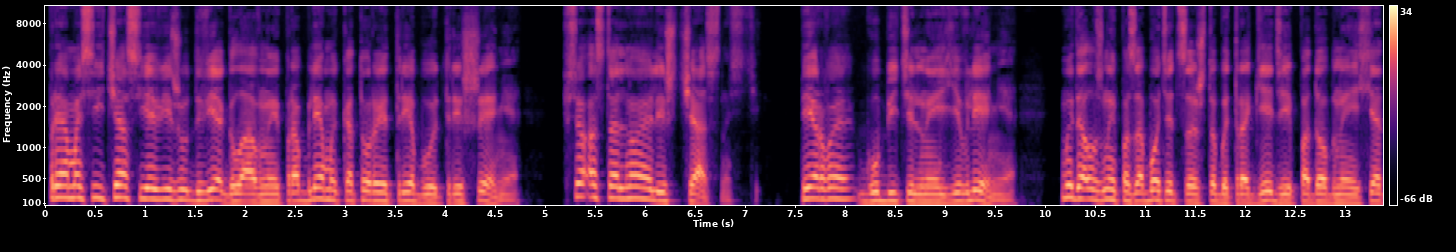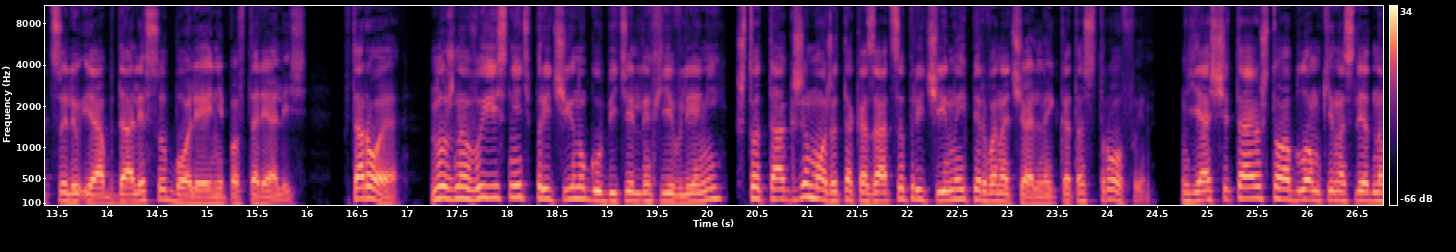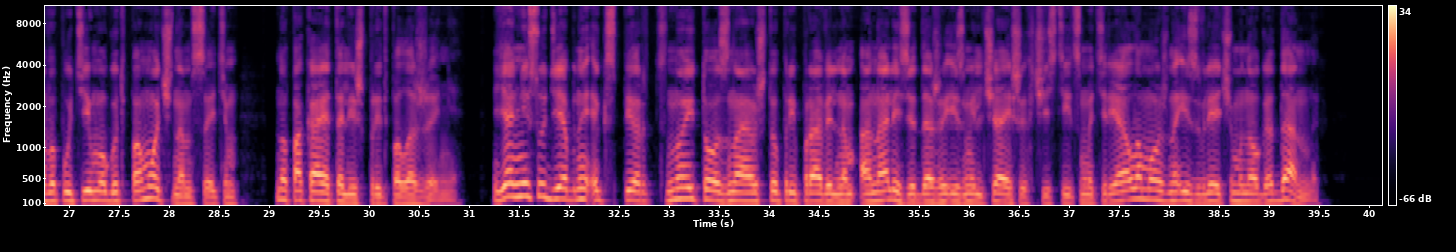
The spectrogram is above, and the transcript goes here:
Прямо сейчас я вижу две главные проблемы, которые требуют решения. Все остальное лишь частности. Первое — губительные явления. Мы должны позаботиться, чтобы трагедии, подобные Хетцелю и Абдалису, более не повторялись. Второе — нужно выяснить причину губительных явлений, что также может оказаться причиной первоначальной катастрофы. Я считаю, что обломки наследного пути могут помочь нам с этим — но пока это лишь предположение. Я не судебный эксперт, но и то знаю, что при правильном анализе даже из мельчайших частиц материала можно извлечь много данных.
